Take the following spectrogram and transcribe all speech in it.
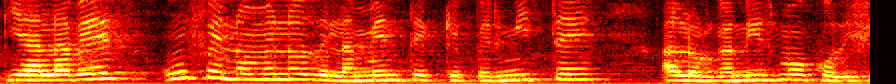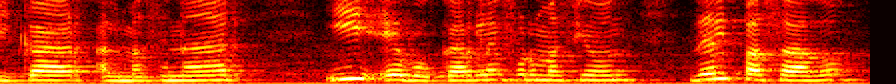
y a la vez un fenómeno de la mente que permite al organismo codificar, almacenar y evocar la información del pasado,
